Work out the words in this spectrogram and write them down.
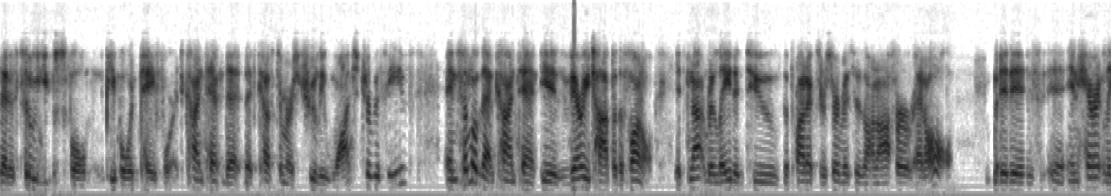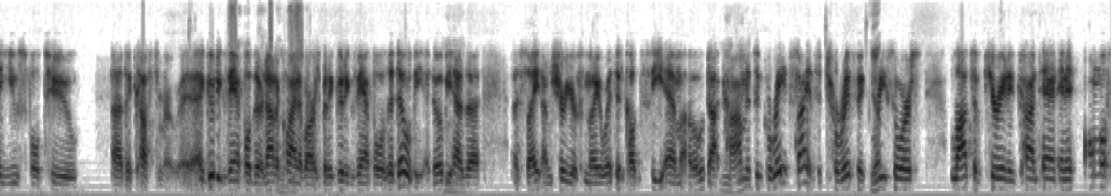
that is so useful people would pay for it. Content that, that customers truly want to receive. And some of that content is very top of the funnel. It's not related to the products or services on offer at all, but it is inherently useful to uh, the customer. A good example, they're not a client of ours, but a good example is Adobe. Adobe has a, a site, I'm sure you're familiar with it, called CMO.com. It's a great site, it's a terrific Yep. resource, lots of curated content, and it almost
